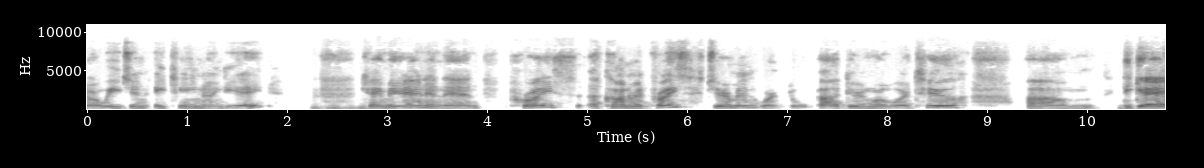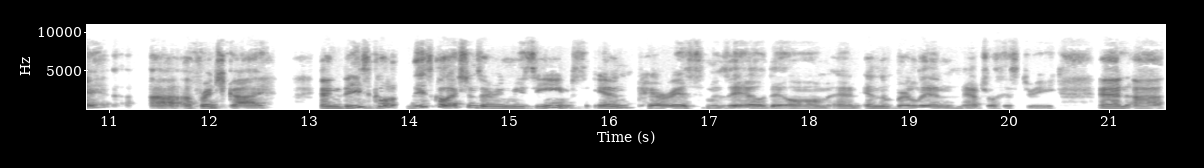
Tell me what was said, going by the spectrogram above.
norwegian 1898 mm-hmm, came in and then Price, uh, Konrad Preuss, German, worked uh, during World War II. Um, Diguet, uh, a French guy. And these co- these collections are in museums in Paris, Museo de Homme, and in the Berlin Natural History. And uh,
